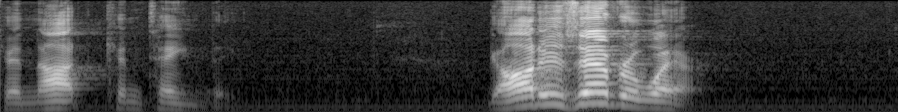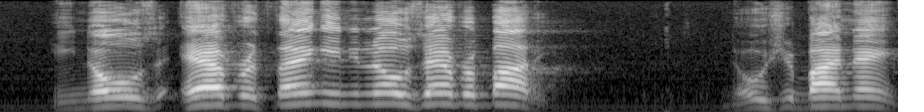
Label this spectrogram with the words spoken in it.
cannot contain thee. God is everywhere. He knows everything and He knows everybody. He knows you by name.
